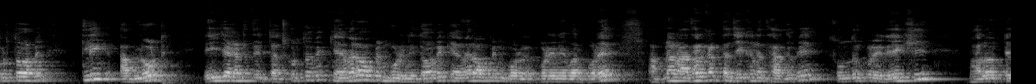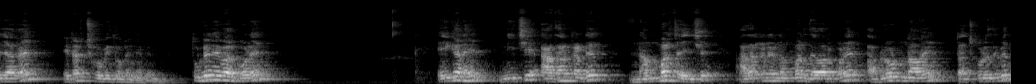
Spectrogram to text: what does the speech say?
করতে হবে। ক্লিক আপলোড এই জায়গাটাতে টাচ করতে হবে। ক্যামেরা ওপেন করে নিতে হবে। ক্যামেরা ওপেন করে নেবার পরে আপনার আধার কার্ডটা যেখানে থাকবে, সুন্দর করে রেখে ভালো একটা জায়গায় এটার ছবি তুলে নেবেন। তুলে নেবার পরে এইখানে নিচে আধার কার্ডের নাম্বার চাইছে। আধার কার্ডের নাম্বার দেওয়ার পরে আপলোড নাওয়ে টাচ করে দেবেন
